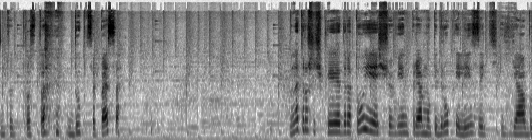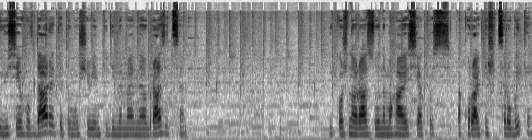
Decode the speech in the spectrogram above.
Ну, Тут просто дуб це песа. Мене трошечки дратує, що він прямо під руки лізить, я боюся його вдарити, тому що він тоді на мене образиться. І кожного разу намагаюся якось акуратніше це робити.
